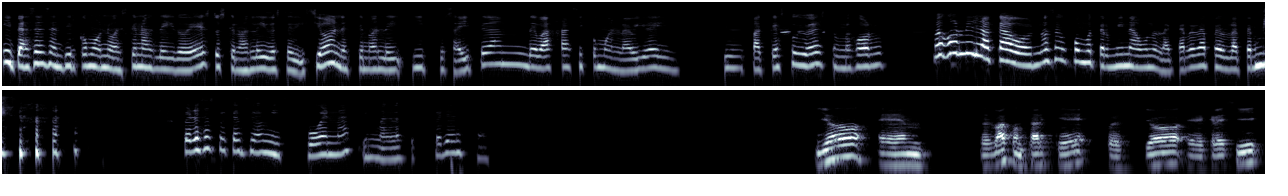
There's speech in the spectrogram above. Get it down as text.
y te hacen sentir como, no, es que no has leído esto, es que no has leído esta edición, es que no has leído, y pues ahí te dan de baja así como en la vida y ¿para qué estudio esto? Mejor, mejor ni lo acabo. No sé cómo termina uno la carrera, pero la termina. pero esas creo que han sido mis buenas y malas experiencias. Yo em, les voy a contar que pues yo eh, crecí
